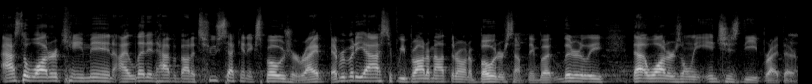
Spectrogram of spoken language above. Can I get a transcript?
As the water came in, I let it have about a two second exposure, right? Everybody asked if we brought them out there on a boat or something, but literally that water is only inches deep right there.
